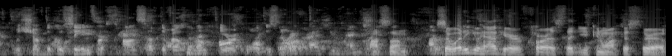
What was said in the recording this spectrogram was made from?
I'm the chef de cuisine for concept development here at Walt Disney World. Awesome. So, what do you have here for us that you can walk us through?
